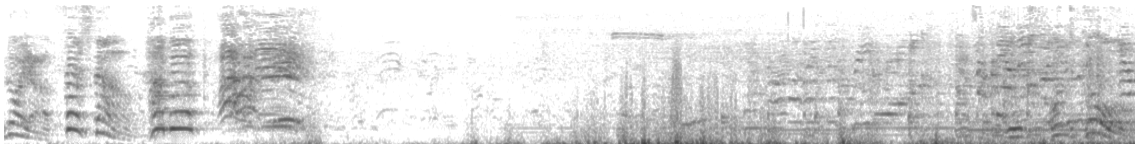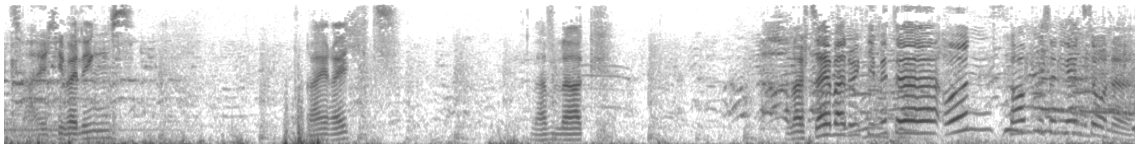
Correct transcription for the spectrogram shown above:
Neuer First Down. Hamburg. Und Goal. Zwei Receiver links. Drei rechts. Lovelock. Läuft selber durch die Mitte und kommt bis in die Endzone.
